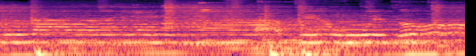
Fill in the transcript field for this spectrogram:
tonight. I've been with all.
